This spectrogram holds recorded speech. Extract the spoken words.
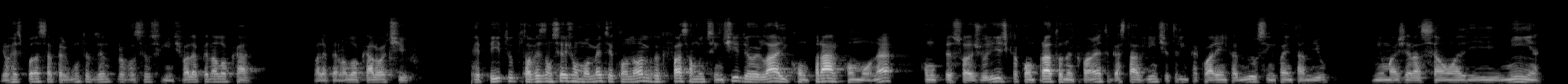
Eu respondo essa pergunta dizendo para você o seguinte: vale a pena alocar, vale a pena alocar o ativo. Repito que talvez não seja um momento econômico que faça muito sentido eu ir lá e comprar como, né, como pessoa jurídica, comprar todo o equipamento, gastar 20, 30, 40 mil, 50 mil em uma geração ali minha.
